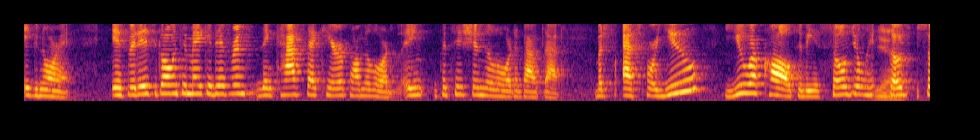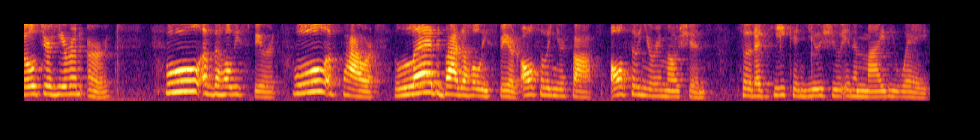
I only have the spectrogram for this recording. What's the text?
ignore it. If it is going to make a difference, then cast that care upon the Lord. Petition the Lord about that. But f- as for you, You are called to be a soldier, Yeah. so, soldier here on earth, full of the Holy Spirit, full of power, led by the Holy Spirit, also in your thoughts, also in your emotions, so that He can use you in a mighty way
